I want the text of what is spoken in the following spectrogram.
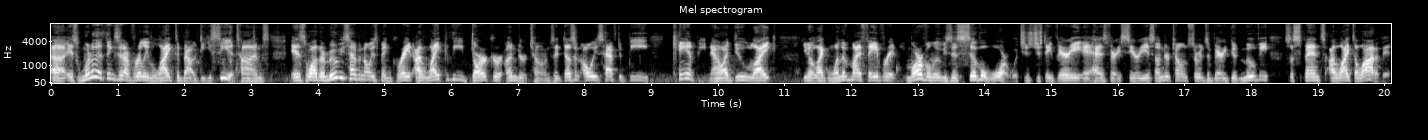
Uh, it's one of the things that I've really liked about DC at times is while their movies haven't always been great, I like the darker undertones. It doesn't always have to be campy. Now I do like you know, like one of my favorite Marvel movies is Civil War, which is just a very, it has very serious undertones. So it's a very good movie. Suspense, I liked a lot of it.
